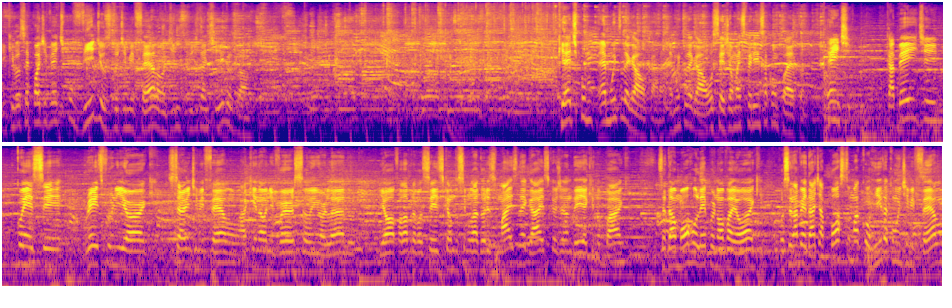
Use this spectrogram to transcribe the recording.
E que você pode ver tipo vídeos do Jimmy Fallon, vídeos antigos, ó. Que é tipo, é muito legal, cara. É muito legal. Ou seja, é uma experiência completa. Gente, acabei de conhecer Race for New York, starring Jimmy Fallon, aqui na Universal em Orlando. E ó, falar pra vocês que é um dos simuladores mais legais que eu já andei aqui no parque. Você dá o maior rolê por Nova York. Você, na verdade, aposta uma corrida com o Jimmy Fallon.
